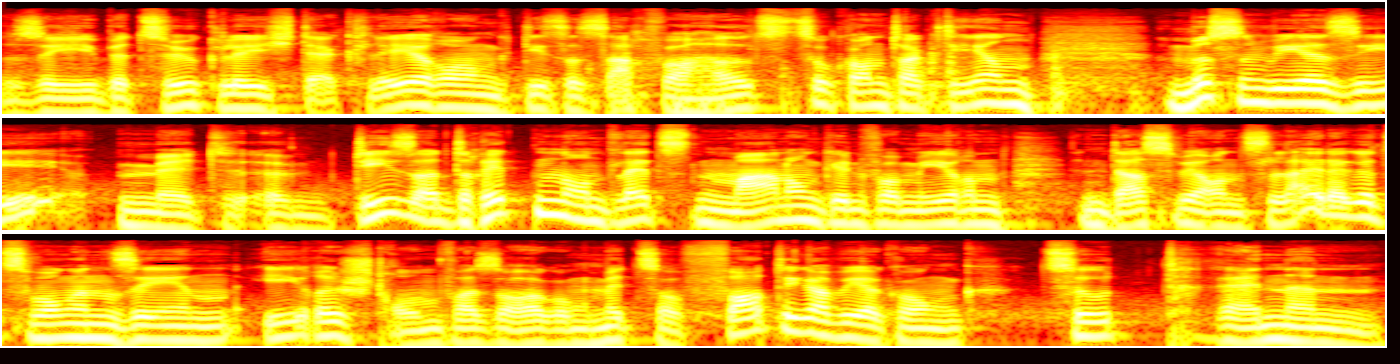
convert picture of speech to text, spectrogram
Sie bezüglich der Klärung dieses Sachverhalts zu kontaktieren, müssen wir Sie mit äh, dieser dritten und letzten Mahnung informieren, dass wir uns leider gezwungen sehen, Ihre Stromversorgung mit sofortiger Wirkung zu trennen.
